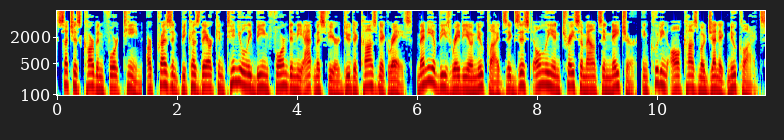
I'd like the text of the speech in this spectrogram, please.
such as carbon-14, are present because they are continually being formed in the atmosphere due to cosmic rays. Many of these radionuclides exist only in trace amounts in nature, including all cosmogenic nuclides.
